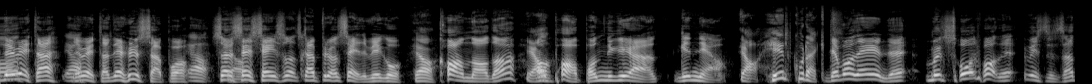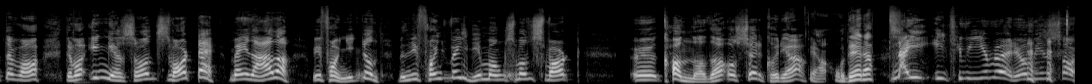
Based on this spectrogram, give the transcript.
det vet jeg. Ja. Det vet jeg, det husker jeg på. Ja. Så, Ja. så, så, så skal jeg prøve å si det, Viggo. Ja. Canada Ja. og Papua Ny-Guinea. Ja, helt korrekt. Det var det ene. Men så var det, viste det seg at det var, det var ingen som hadde svart det, mener jeg, da. Vi fant ikke noen. Men vi fant veldig mange som hadde svart øh, Canada og Sør-Korea. Ja, og det er rett. Nei, i tvil! Og min sa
